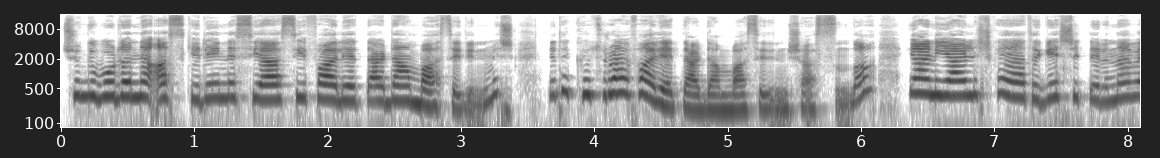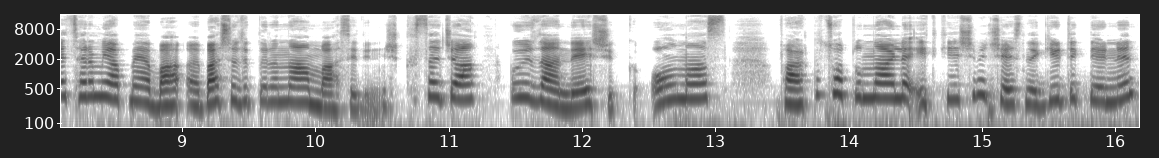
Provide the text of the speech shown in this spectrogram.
Çünkü burada ne askeri ne siyasi faaliyetlerden bahsedilmiş ne de kültürel faaliyetlerden bahsedilmiş aslında. Yani yerleşik hayata geçtiklerinden ve tarım yapmaya başladıklarından bahsedilmiş. Kısaca bu yüzden de şık olmaz. Farklı toplumlarla etkileşim içerisine girdiklerinin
